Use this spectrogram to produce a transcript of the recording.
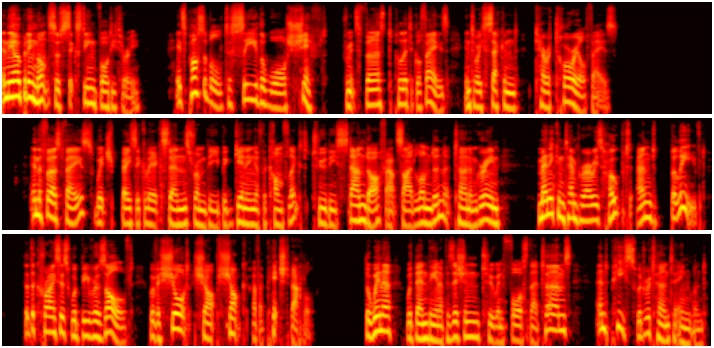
In the opening months of 1643, it's possible to see the war shift from its first political phase into a second territorial phase. In the first phase, which basically extends from the beginning of the conflict to the standoff outside London at Turnham Green, many contemporaries hoped and believed that the crisis would be resolved with a short, sharp shock of a pitched battle. The winner would then be in a position to enforce their terms, and peace would return to England.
